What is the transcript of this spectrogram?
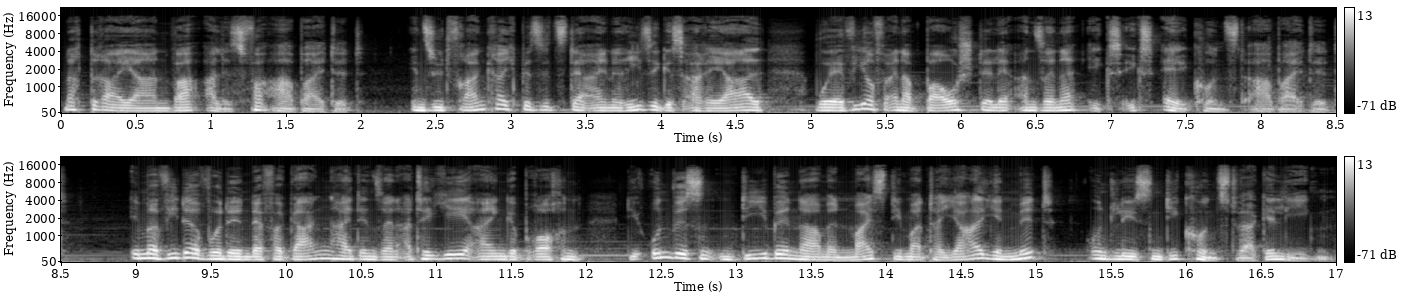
Nach drei Jahren war alles verarbeitet. In Südfrankreich besitzt er ein riesiges Areal, wo er wie auf einer Baustelle an seiner XXL-Kunst arbeitet. Immer wieder wurde in der Vergangenheit in sein Atelier eingebrochen, die unwissenden Diebe nahmen meist die Materialien mit und ließen die Kunstwerke liegen.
